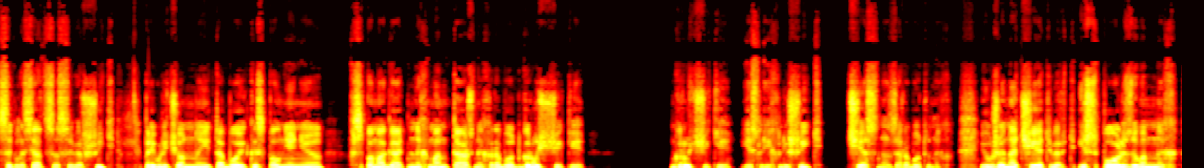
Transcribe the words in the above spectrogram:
согласятся совершить привлеченные тобой к исполнению вспомогательных монтажных работ грузчики. Грузчики, если их лишить честно заработанных и уже на четверть использованных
